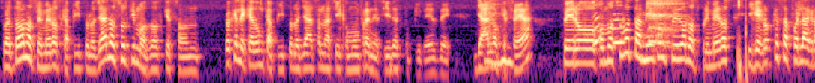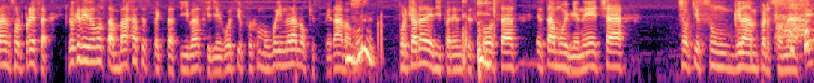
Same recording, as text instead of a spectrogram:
sobre todo en los primeros capítulos, ya en los últimos dos que son, creo que le queda un capítulo, ya son así como un frenesí de estupidez de ya lo que sea. Pero como estuvo tan bien construido los primeros, y que creo que esa fue la gran sorpresa, creo que teníamos tan bajas expectativas que llegó y fue como, güey, no era lo que esperábamos, porque habla de diferentes cosas, está muy bien hecha, Chucky es un gran personaje,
